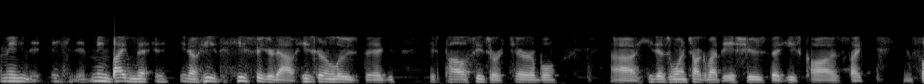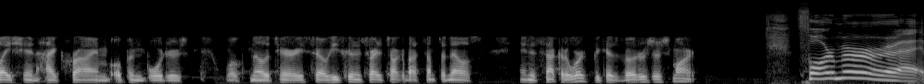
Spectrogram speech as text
I mean, I mean Biden. You know, he's he's figured out he's going to lose big. His policies are terrible. Uh, he doesn't want to talk about the issues that he's caused, like inflation, high crime, open borders, woke military. So he's going to try to talk about something else, and it's not going to work because voters are smart. Former uh,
